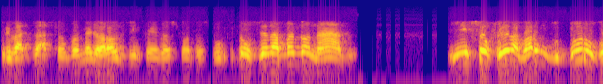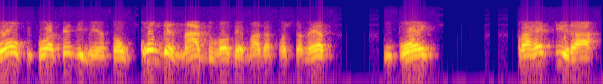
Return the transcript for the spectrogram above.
privatização para melhorar o desempenho das contas públicas estão sendo abandonados. E sofrendo agora um duro golpe com atendimento ao condenado Valdemar da Costa Neto, o BOI, para retirar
